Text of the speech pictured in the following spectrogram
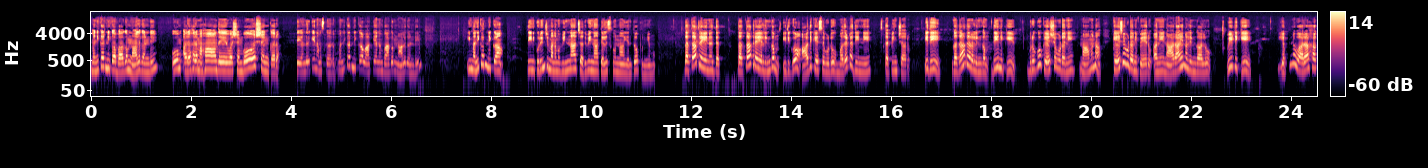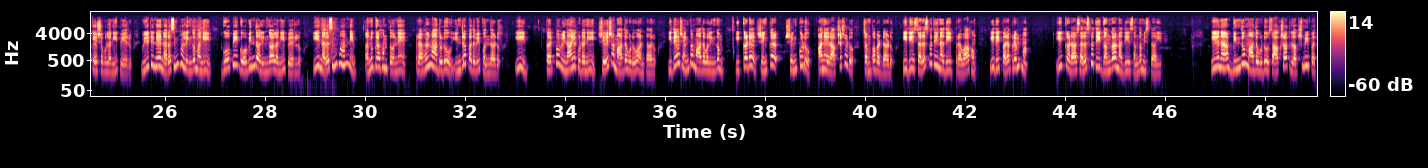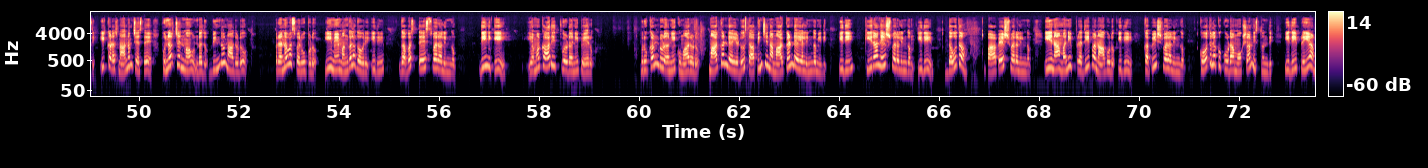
మణికర్ణిక భాగం నాలుగండి. ఓం అరహర మహాదేవ శంభో శంకర. ఇది అందరికీ నమస్కారం. మణికర్ణిక వాక్యానం భాగం నాలుగండి. ఈ మణికర్ణిక దీని గురించి మనము విన్నా చదివినా తెలుసుకున్నా ఎంతో పుణ్యము. దత్తాత్రేయుని దత్తాత్రేయ లింగం ఇదిగో ఆదికేశవుడు మొదట దీన్ని స్థపించారు. ఇది గదాధర లింగం దీనికి భృగు కేశవుడని నామన కేశవుడని పేరు అని నారాయణ లింగాలు వీటికి యజ్ఞ వరాహ కేశవులని పేరు. వీటినే నరసింహలింగమని గోపి గోవింద లింగాలని పేర్లు. ఈ నరసింహాన్ని అనుగ్రహంతోనే ప్రహ్లాదుడు ఇంద్ర పదవి పొందాడు. ఈ కర్ప వినాయకుడని శేషమాధవుడు అంటారు. ఇదే శంఖ మాధవలింగం ఇక్కడే శంకర శంకుడు అనే రాక్షసుడు చంపబడ్డాడు. ఇది సరస్వతి నది ప్రవాహం. ఇది పరబ్రహ్మ. ఇక్కడ సరస్వతి గంగా నది సంగమిస్తాయి. ఈయన బిందు మాధవుడు సాక్షాత్ లక్ష్మీపతి. ఇక్కడ స్నానం చేస్తే పునర్జన్మ ఉండదు. బిందునాథుడు ప్రణవ స్వరూపుడు. ఈమె మంగళగౌరి. ఇది గభస్తేశ్వరలింగం. దీనికి యమకాదిత్వుడని పేరు. మృకండు అని కుమారుడు. మార్కండేయుడు స్థాపించిన మార్కండేయ లింగం ఇది ఇది కీరానేశ్వర లింగం ఇది దౌత పాపేశ్వర లింగం ఈయన మణి ప్రదీప నాగుడు. ఇది కపీశ్వర లింగం కోతులకు కూడా మోక్షాన్నిస్తుంది. ఇది ప్రియ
